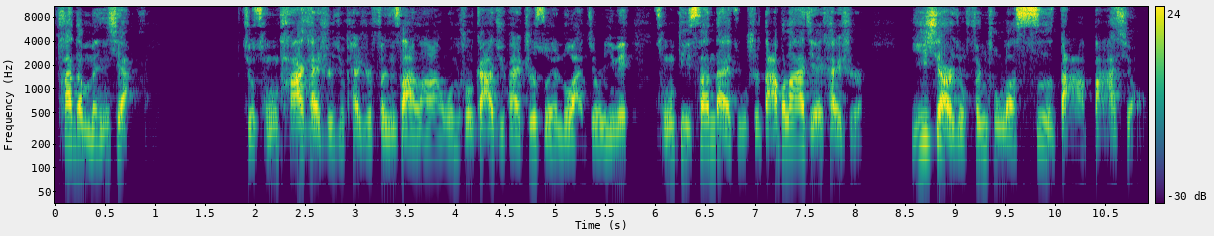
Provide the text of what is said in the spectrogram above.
他的门下就从他开始就开始分散了啊。我们说噶举派之所以乱，就是因为从第三代祖师达波拉杰开始，一下就分出了四大八小。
